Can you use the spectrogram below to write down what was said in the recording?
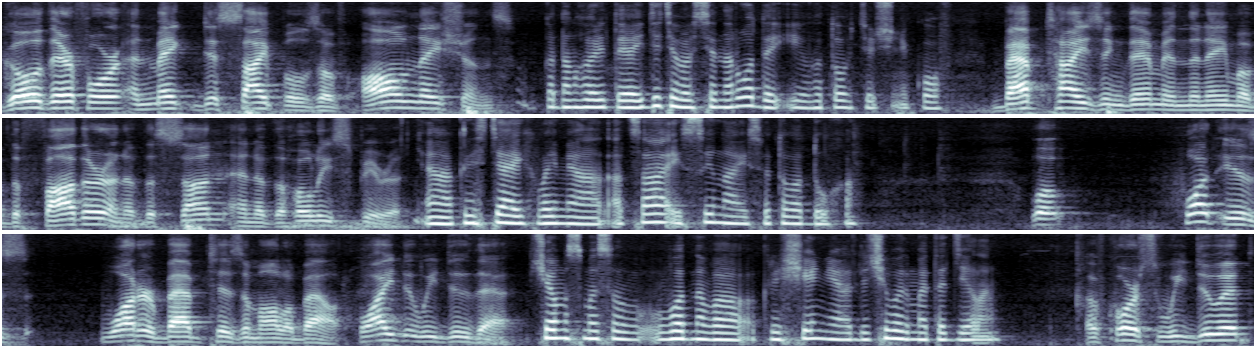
Go therefore and make disciples of all nations, когда он говорит, «Э, идите во все народы и готовьте учеников, baptizing them in the name of the Father and of the Son and of the Holy Spirit. э, крестя их во имя Отца и Сына и Святого Духа. Well, what is water baptism all about? Why do we do that? В чем смысл водного крещения? Для чего мы это делаем? Of course, we do it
